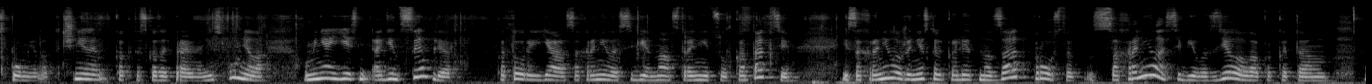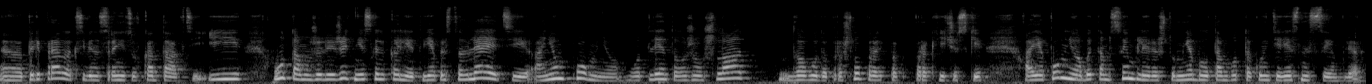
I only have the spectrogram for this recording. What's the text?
вспомнила, точнее, как это сказать правильно, не вспомнила. У меня есть один сэмплер, который я сохранила себе на страницу ВКонтакте и сохранила уже несколько лет назад. Просто сохранила себе, вот сделала, как это, э, переправила к себе на страницу ВКонтакте. И он там уже лежит несколько лет. И я, представляете, о нем помню. Вот лента уже ушла, Два года прошло практически. А я помню об этом сэмплере, что у меня был там вот такой интересный сэмплер.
